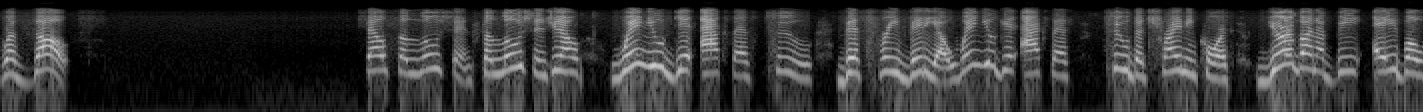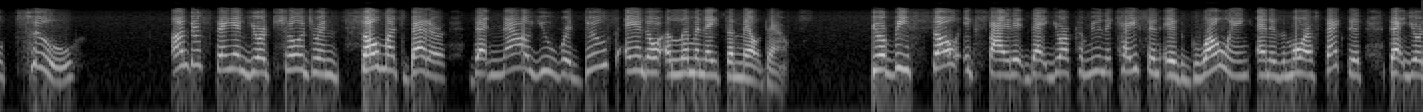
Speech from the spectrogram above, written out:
Results. Sell solutions. Solutions. You know, when you get access to this free video, when you get access to the training course, you're going to be able to understand your children so much better that now you reduce and or eliminate the meltdowns. You'll be so excited that your communication is growing and is more effective that your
